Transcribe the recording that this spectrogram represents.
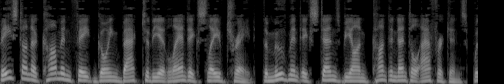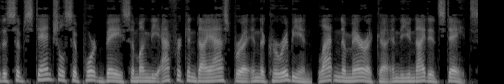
Based on a common fate going back to the Atlantic slave trade, the movement extends beyond continental Africans, with a substantial support base among the African diaspora in the Caribbean, Latin America and the United States.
